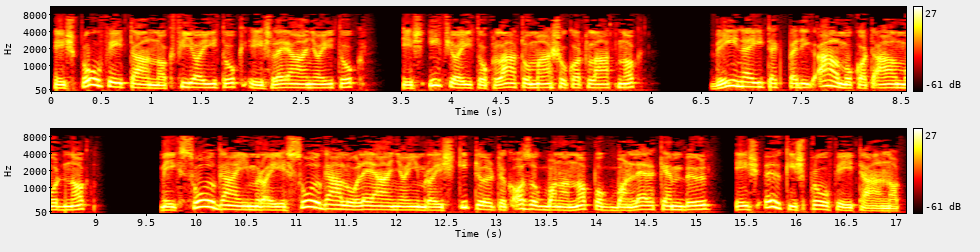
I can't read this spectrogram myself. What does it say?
és profétálnak fiaitok és leányaitok, és ifjaitok látomásokat látnak, véneitek pedig álmokat álmodnak, még szolgáimra és szolgáló leányaimra is kitöltök azokban a napokban lelkemből, és ők is profétálnak.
